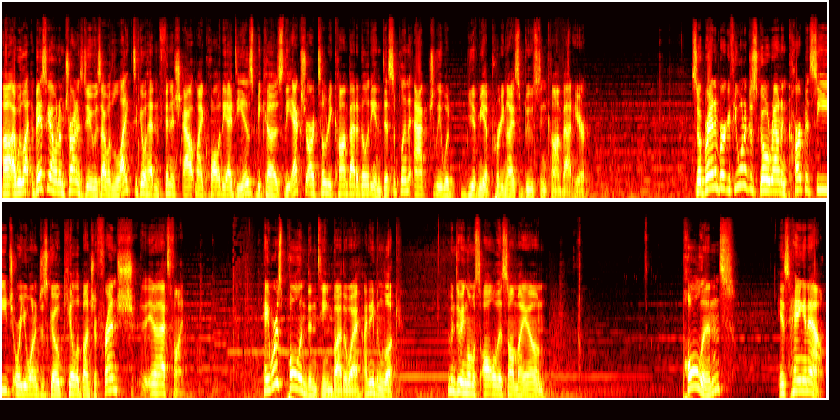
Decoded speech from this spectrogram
Uh, I would like, basically what I'm trying to do is I would like to go ahead and finish out my quality ideas because the extra artillery combat ability and discipline actually would give me a pretty nice boost in combat here. So Brandenburg, if you want to just go around and carpet siege or you want to just go kill a bunch of French, you know, that's fine. Hey, where's Poland in team, by the way? I didn't even look. I've been doing almost all of this on my own. Poland is hanging out.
